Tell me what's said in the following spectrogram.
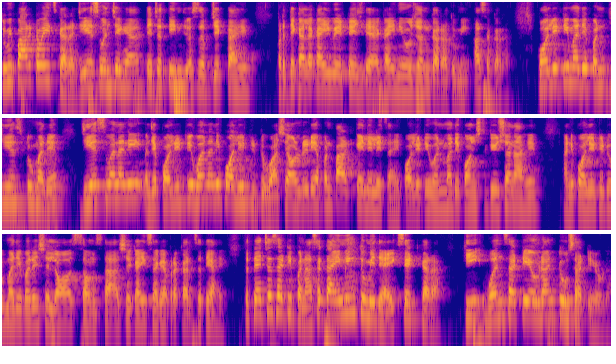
तुम्ही पार्ट वाईज करा. जी एस वनचे घ्या. त्याच्यात तीन सब्जेक्ट आहे. प्रत्येकाला काही वेटेज द्या काही नियोजन करा तुम्ही. असं करा. पॉलिटीमध्ये पण जी एस टूमध्ये जी एस वन आणि म्हणजे पॉलिटी वन आणि पॉलिटी टू असे ऑलरेडी आपण पार्ट केलेलेच आहे. पॉलिटी वनमध्ये कॉन्स्टिट्यूशन आहे आणि पॉलिटी टूमध्ये बरेचसे लॉज संस्था असे काही सगळ्या प्रकारचं ते आहे. तर त्याच्यासाठी पण असं टायमिंग तुम्ही द्या. एक सेट करा. की वनसाठी एवढा आणि टू साठी एवढा.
